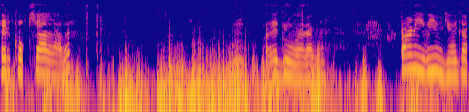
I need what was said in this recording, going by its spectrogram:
સરખો ખ્યાલ આવે? ગુરુકૃપા એગ્રો વાળાનું પાણી વયું ગયું, જરાક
